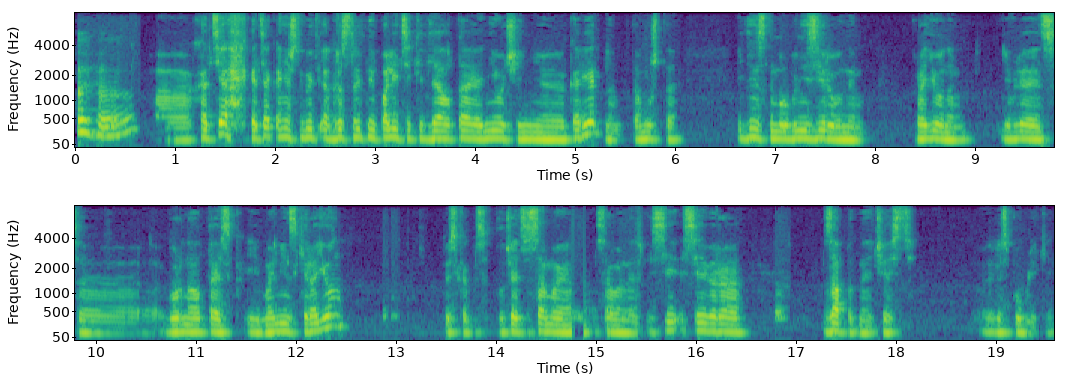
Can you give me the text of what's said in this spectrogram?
Угу. Хотя, хотя, конечно, говорить о градостроительной политике для Алтая не очень э, корректно, потому что единственным урбанизированным районом является Горно-Алтайск и Мальминский район – то есть, как бы, получается, самая, самая северо-западная часть республики.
